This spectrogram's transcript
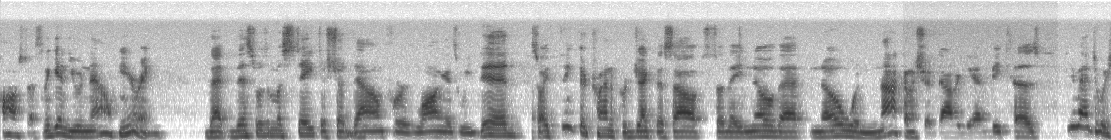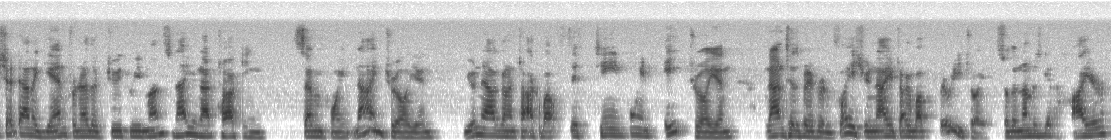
cost us. And again, you're now hearing that this was a mistake to shut down for as long as we did. So I think they're trying to project this out so they know that no, we're not going to shut down again because you imagine we shut down again for another two, three months? Now you're not talking 7.9 trillion, you're now going to talk about 15.8 trillion, not anticipated for inflation. Now you're talking about 30 trillion. So the numbers get higher,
